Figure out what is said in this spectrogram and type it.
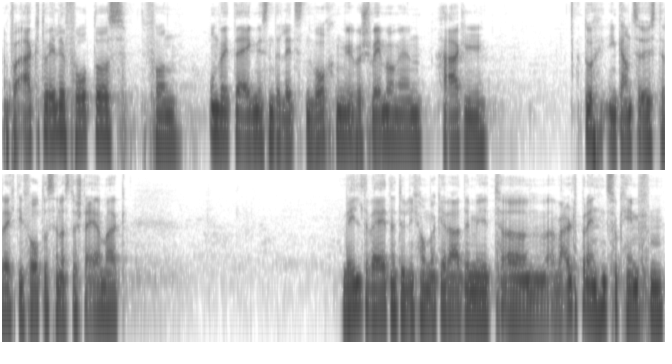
Ein paar aktuelle Fotos von Unwetterereignissen der letzten Wochen, Überschwemmungen, Hagel, durch in ganz Österreich. Die Fotos sind aus der Steiermark. Weltweit natürlich haben wir gerade mit ähm, Waldbränden zu kämpfen.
